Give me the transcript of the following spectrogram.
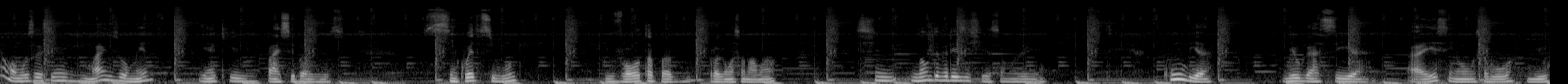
é uma música assim, mais ou menos. Yankee participa 50 segundos e volta pra programação normal. Não deveria existir essa música aí. Cumbia, Nil Garcia. Aí sim, uma música boa, Nil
